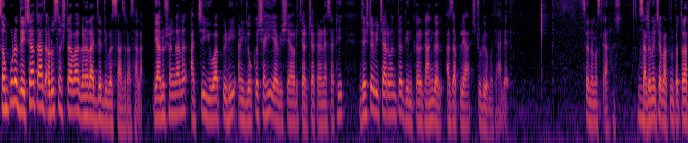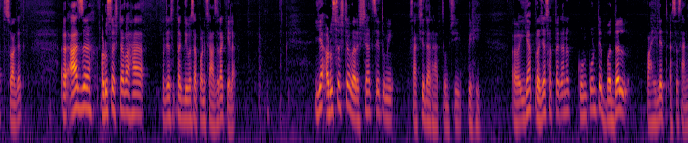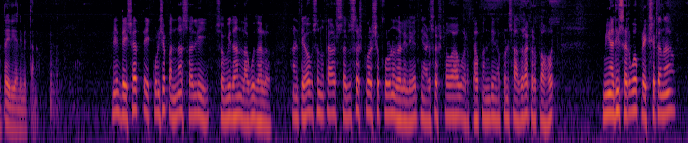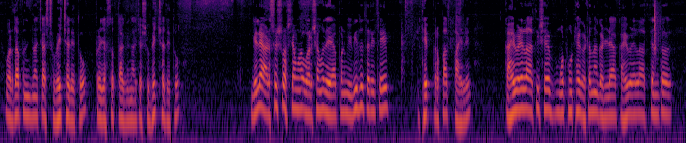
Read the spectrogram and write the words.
संपूर्ण देशात आज अडुसष्टावा गणराज्य दिवस साजरा झाला. या अनुषंगानं आजची युवा पिढी आणि लोकशाही या विषयावर चर्चा करण्यासाठी ज्येष्ठ विचारवंत दिनकर गांगल आज आपल्या स्टुडिओमध्ये आलेत. सर नमस्कार. साडनूच्या बातमीपत्रात स्वागत. आज अडुसष्टावा हा प्रजासत्ताक दिवस आपण साजरा केला. या अडुसष्ट वर्षाचे तुम्ही साक्षीदार आहात तुमची पिढी. या प्रजासत्ताकानं कोणकोणते बदल पाहिलेत असं सांगता येईल या निमित्तानं? आणि देशात एकोणीसशे पन्नास साली संविधान लागू झालं आणि तेव्हापासून आता सदुसष्ट वर्ष पूर्ण झालेली आहेत. आणि अडुसष्टावा वर्धापन दिन आपण साजरा करतो आहोत. मी आधी सर्व प्रेक्षकांना वर्धापन दिनाच्या शुभेच्छा देतो प्रजासत्ताक दिनाच्या शुभेच्छा देतो. गेल्या अडसष्ट वर्षा वर्षामध्ये आपण विविध तऱ्हेचे इथे प्रपात पाहिले. काही वेळेला अतिशय मोठमोठ्या घटना घडल्या काही वेळेला अत्यंत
